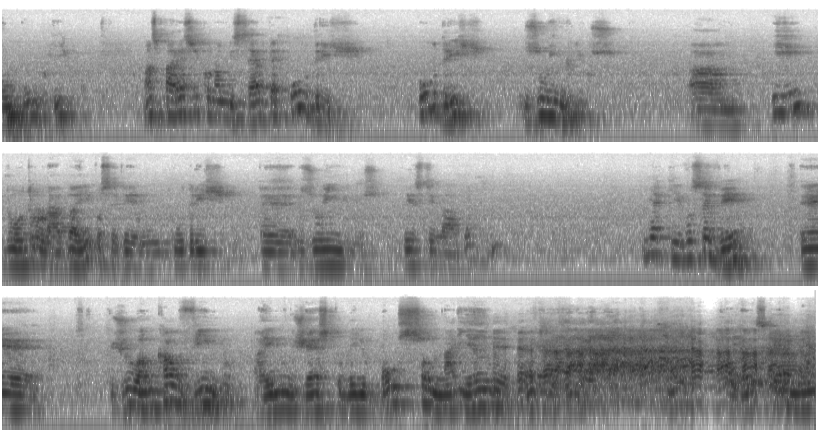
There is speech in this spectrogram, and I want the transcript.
ou um rico, mas parece que o nome certo é Uldrich, Uldrich Zwinglius. Ah, e do outro lado aí, você vê o Uldrich é, Zwinglius deste lado aqui, e aqui você vê é, João Calvino, aí num gesto meio bolsonariano. Parece que era meio,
